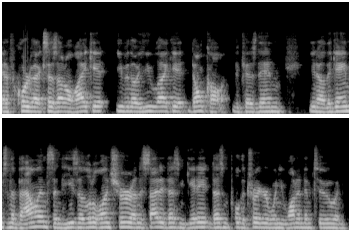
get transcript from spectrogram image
and if a quarterback says I don't like it, even though you like it, don't call it because then you know the game's in the balance and he's a little unsure, undecided, doesn't get it, doesn't pull the trigger when you wanted him to. And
